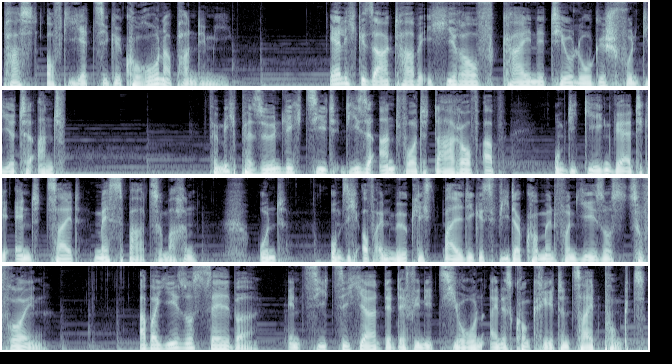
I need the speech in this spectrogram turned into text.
passt auf die jetzige Corona-Pandemie? Ehrlich gesagt habe ich hierauf keine theologisch fundierte Antwort. Für mich persönlich zielt diese Antwort darauf ab, um die gegenwärtige Endzeit messbar zu machen und um sich auf ein möglichst baldiges Wiederkommen von Jesus zu freuen. Aber Jesus selber entzieht sich ja der Definition eines konkreten Zeitpunkts.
